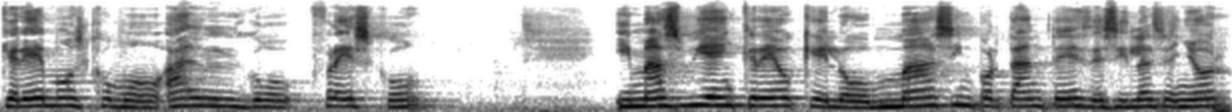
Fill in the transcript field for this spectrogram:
queremos como algo fresco, y más bien creo que lo más importante es decirle al Señor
